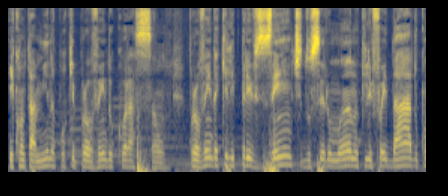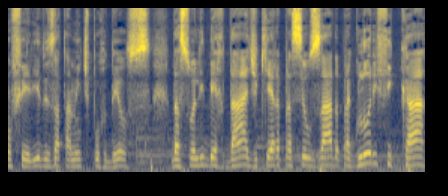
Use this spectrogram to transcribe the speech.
E contamina porque provém do coração, provém daquele presente do ser humano que lhe foi dado, conferido exatamente por Deus, da sua liberdade que era para ser usada para glorificar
